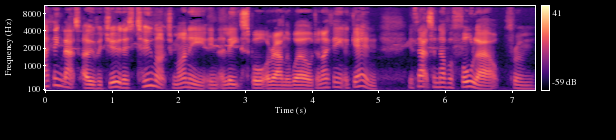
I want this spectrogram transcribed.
I think that's overdue. There's too much money in elite sport around the world. And I think, again, if that's another fallout from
